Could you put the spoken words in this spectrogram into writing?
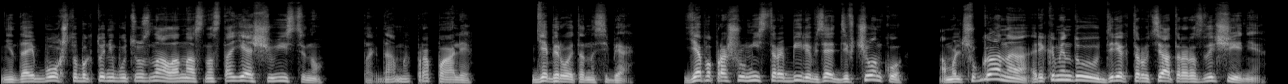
Не дай бог, чтобы кто-нибудь узнал о нас настоящую истину. Тогда мы пропали. Я беру это на себя. Я попрошу мистера Билли взять девчонку, а мальчугана рекомендую директору театра развлечения.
